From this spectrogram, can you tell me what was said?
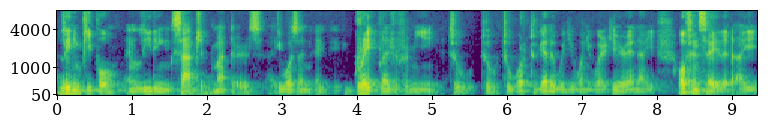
leading people and leading subject matters. It was an, a great pleasure for me to, to, to work together with you when you were here. And I often say that I,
